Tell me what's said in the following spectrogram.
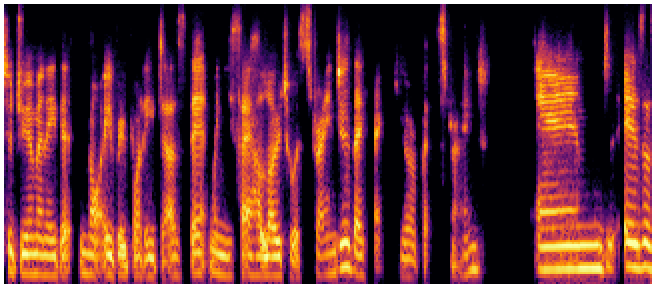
to Germany that not everybody does that. When you say hello to a stranger, they think you're a bit strange. And as I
